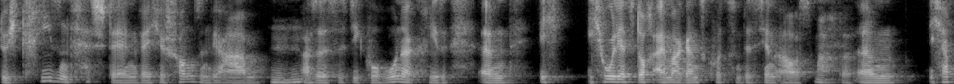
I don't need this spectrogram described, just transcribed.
durch Krisen feststellen, welche Chancen wir haben. Mhm. Also es ist die Corona-Krise. Ähm, ich ich hole jetzt doch einmal ganz kurz ein bisschen aus. Mach das. Ähm, ich habe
